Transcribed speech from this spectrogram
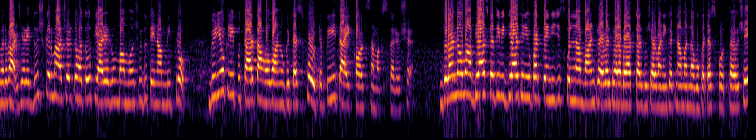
ભરવાડ જ્યારે દુષ્કર્મ આચરતો હતો ત્યારે રૂમમાં મોજૂદ તેના મિત્રો. વીડિયો ક્લિપ ઉતારતા હોવાનો ઘટસ્ફોટ, પીડિતાએ કોર્ટ સમક્ષ કર્યો છે. ધોરણ નવમાં અભ્યાસ કરતી વિદ્યાર્થીની ઉપર તેની જ સ્કૂલના વાન ડ્રાઈવર દ્વારા બળાત્કાર ગુજારવાની ઘટનામાં નવો ઘટસ્ફોટ થયો છે.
